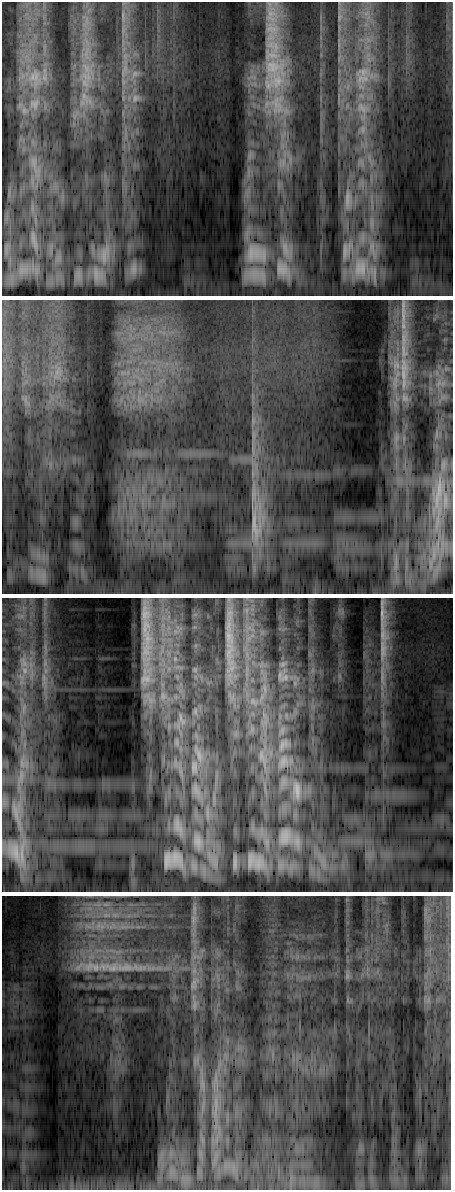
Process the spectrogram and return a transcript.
어디서 저런 귀신이 왔지? 아니 씨 어디서? 씨발 씨야. 대체 뭐라는 거야 진짜? 뭐 치킨을 빼먹어 치킨을 빼먹기는 무슨? 은근히 눈치가 빠르네. 에휴, 저 여자 술안주 또 시켰네.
